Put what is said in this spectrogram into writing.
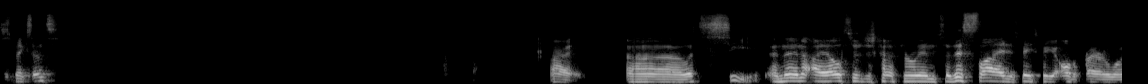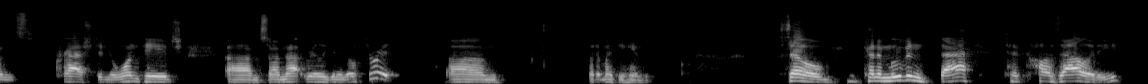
does this make sense? All right, uh, let's see. And then I also just kind of threw in, so this slide is basically all the prior ones crashed into one page. Um, so I'm not really gonna go through it, um, but it might be handy. So kind of moving back to causality,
